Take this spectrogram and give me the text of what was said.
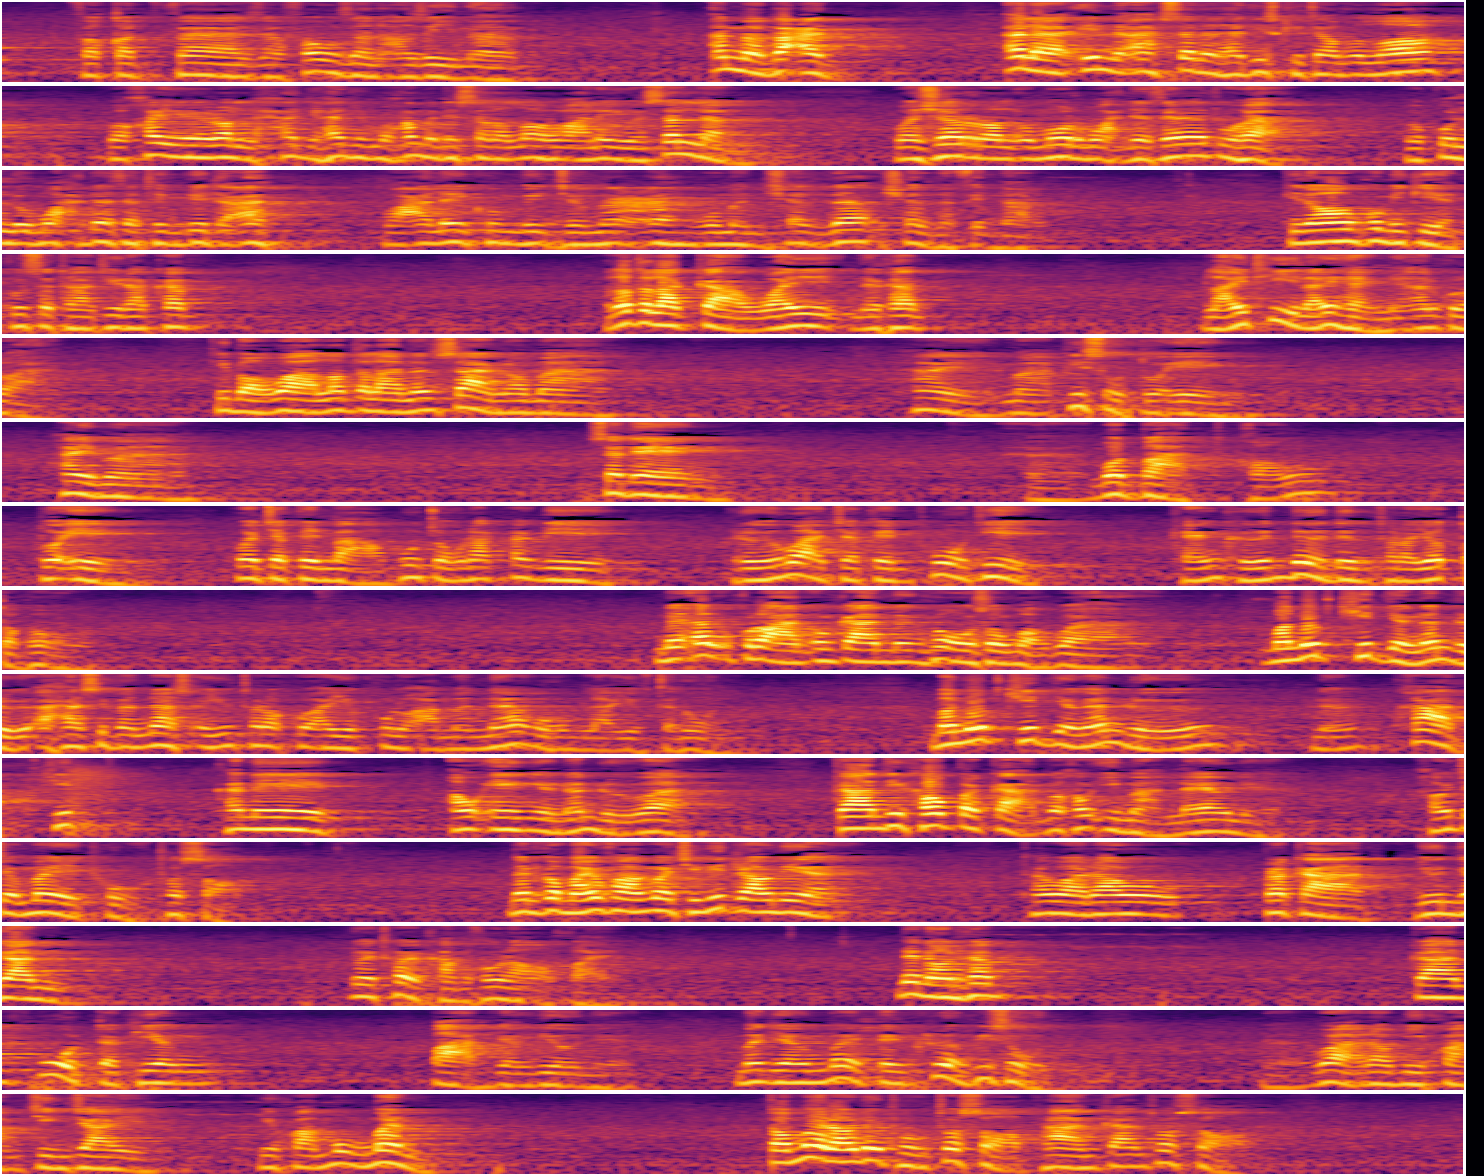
فقد فاز فوزا عظيما أما بعد ألا إن أحسن الحديث كتاب الله وخير الحج هدي محمد صلى الله عليه وسلم وشر الأمور محدثاتها وكل محدثة بدعة وعليكم بالجماعة ومن شذ شذ في النار พี่น้องผู้มีเกียรติผู้ศรัทธาที่รักครับเราตลากล่าวไว้นะครับ หลายที่หลายแห่งในอัลกุรอาน ที่บอกว่าอัลอตลานั้นสร้างเรามา ให้มาพิสูจน์ตัวเอง ให้มาแสดงบทบาทของตัวเอง ว่าจะเป็นบ่าวผู้จงรักภักดี หรือว่าจะเป็นผู้ที่แข็งขืนดื้อดึงทรยศต่อพระองค์ในอัลกุรอานองค์การหนึ่งพระองค์ทรงบอกว่า มนุษย์คิดอย่างนั้นหรืออาฮาซิบันนัสอายุทรกุอายุคุลอามันนะอุฮุมลายุตนูนมนุษย์คิดอย่างนั้นหรือนะคาดคิดคะเนเอาเองอย่างนั้นหรือว่า การที่เขาประกาศว่าเขาอิมานแล้วเนี่ยเขาจะไม่ถูกทดสอบ นั่นก็หมายความว่าชีวิตเราเนี่ยถ้าว่าเราประกาศยืนยัน ด้วยถ้อยคำของเราออกไป แน่นอนครับ การพูดแต่เพียงปากอย่างเดียวเนี่ยมันยังไม่เป็นเครื่องพิสูจน์ว่าเรามีความจริงใจ มีความมุ่งมั่น ต่อเมื่อเราได้ถูกทดสอบผ่านการทดสอบ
